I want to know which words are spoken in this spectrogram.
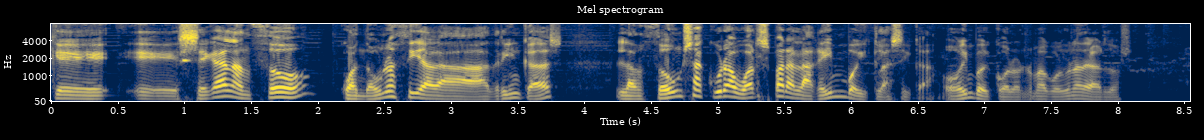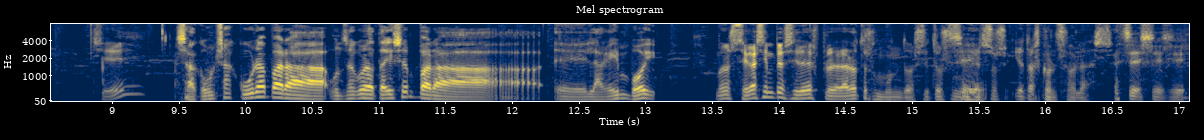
que eh, Sega lanzó, cuando aún hacía la Dreamcast, lanzó un Sakura Wars para la Game Boy clásica, o Game Boy Color, no me acuerdo, una de las dos. ¿Sí? Sacó un Sakura para un Sakura Tyson para eh, la Game Boy. Bueno, Sega siempre ha sido explorar otros mundos y otros Sí. universos y otras consolas. Sí, sí, sí.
